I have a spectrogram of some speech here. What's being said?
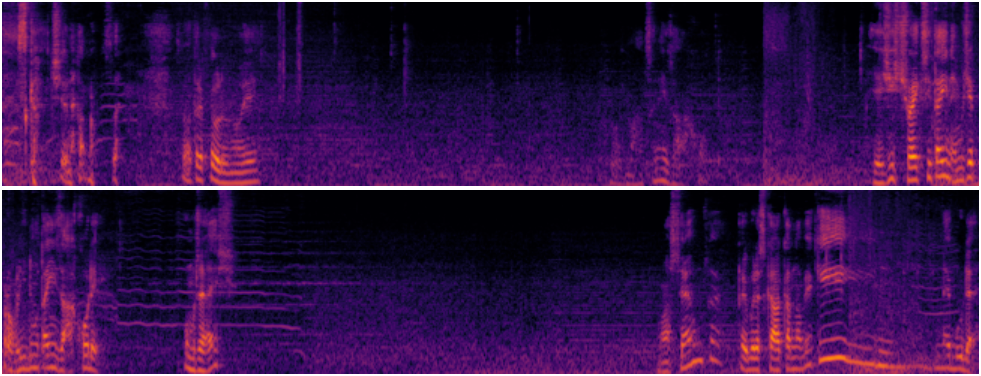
Skáče na noze. Jsem trefil do nohy. Rozmácený záchod. Ježíš, člověk si tady nemůže prohlídnout ani záchody. Umřeš? Asi nemůže. Tady bude skákat na věky. Nebude.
